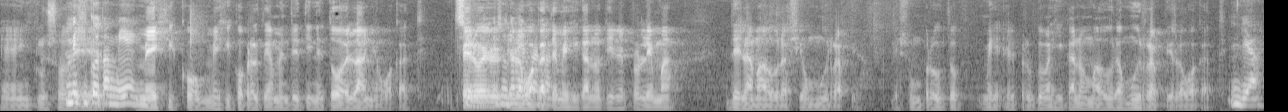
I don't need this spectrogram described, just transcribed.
eh, incluso México también. México, México prácticamente tiene todo el año aguacate. Pero el, aguacate mexicano tiene el problema de la maduración muy rápida. Es un producto, el producto mexicano madura muy rápido el aguacate. Ya.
